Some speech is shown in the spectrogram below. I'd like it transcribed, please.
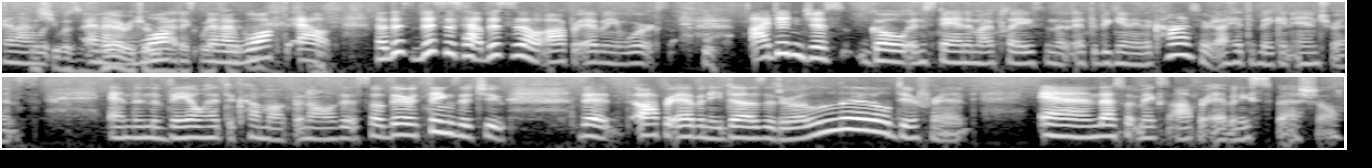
And I And would, she was and very I dramatic walked, and I walked out. Now this this is how this is how Opera Ebony works. I didn't just go and stand in my place in the, at the beginning of the concert. I had to make an entrance, and then the veil had to come up and all of this. So there are things that you that Opera Ebony does that are a little different, and that's what makes Opera Ebony special.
